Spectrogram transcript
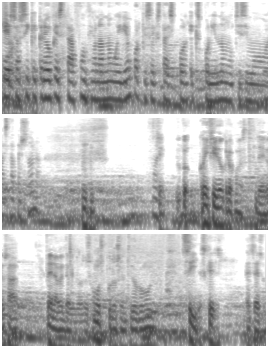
que eso sí que creo que está funcionando muy bien porque se está expo- exponiendo muchísimo a esta persona. Sí, co- coincido creo con bastante, o sea, plenamente con vosotros. Somos puro sentido común. Sí, es que es, es eso.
